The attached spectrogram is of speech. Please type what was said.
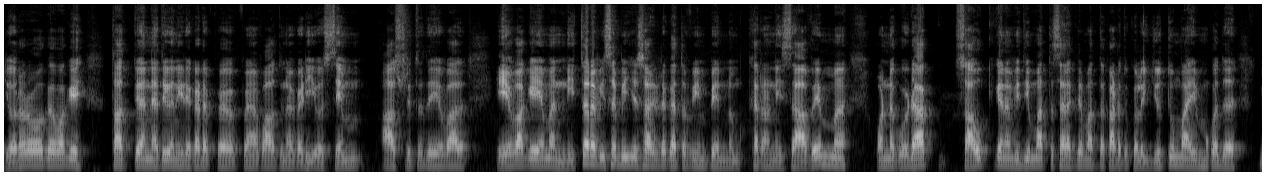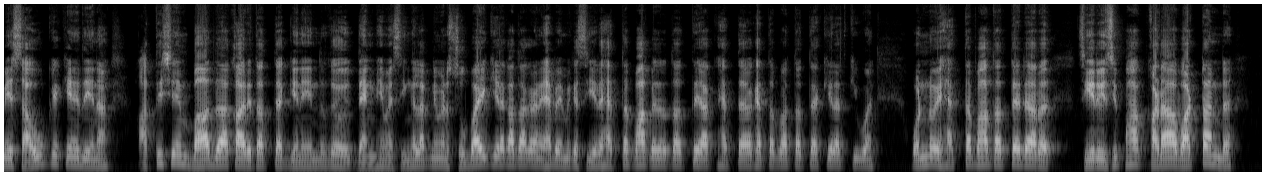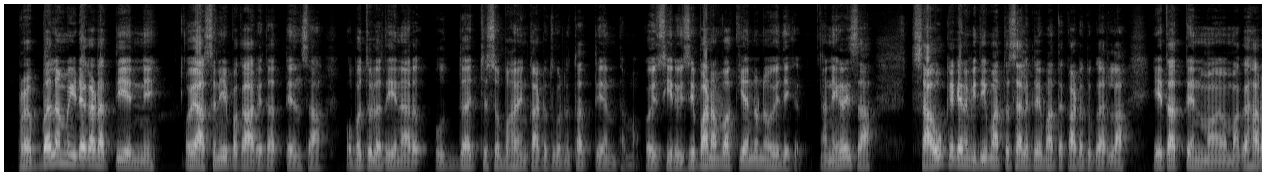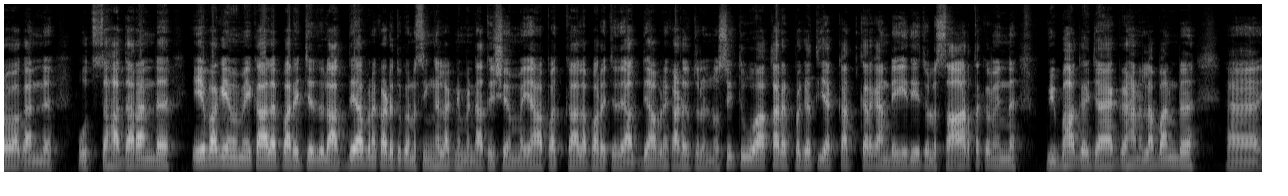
ජොරරෝග වගේ තත්වයන් නැතිව නිරකට පවතින වැඩියෝ සෙම් ආශ්‍රිත දේවල්. ඒ වගේම නිතර විසබීජ සරිට ගතවීම පෙන්නුම් කර නිසාවෙන්ම ඔන්න ගොඩක් සෞඛ්‍යන විදිමත් සැලකමත් කටතු කළ යුතුමයි. මොකද මේ සෞඛ්‍ය කෙන දෙන අතිශයෙන් බාධකාරිතත්වයක් ගෙන දැන්ම සිංහලක්නීමට සුබයි කියල කතා කරන හැබැ එක සිර හැත්ත පහක තත්වයක් හැත්තව හැත්ත පත්තත්වයක් කියලත් කිව ඔන්න ඔය හැත්ත පහතත්වයට අර සීර විසි පහක් කඩා වට්ටන්ඩ ප්‍රබ්බලම ඉඩකඩත් තියෙන්නේ ඔය අසනීපකාරය තත්වයන්සා ඔබ තුළ තියෙනර උද්දච්ච ස්වභාවෙන් කටතු කරන තත්වයන්තම ඔය සිර විසි පනවක් කියන්න නොය දෙක. අනෙක නිසා සෞඛ්‍ය ගැන විදිමත්ත සැලකේ මත කටතු කරලා ඒ තත්වෙන් මගහරවා ගන්න උත්සාහ දරන්ඩ ඒ වගේ මේ කාල පරිච්චතුල අධ්‍යාපන කටතු කන සිංහලක්නීමට අතිශයම යහපත් කාල පරිච්චද අධ්‍යාපන කටතුළ නොසිතුව ආකාර ප්‍රගතියක් අත් කරගන්න ඒදේ තුළ සාර්ථක වෙන්න විභාග ජයග්‍රහණ ලබන්ඩ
